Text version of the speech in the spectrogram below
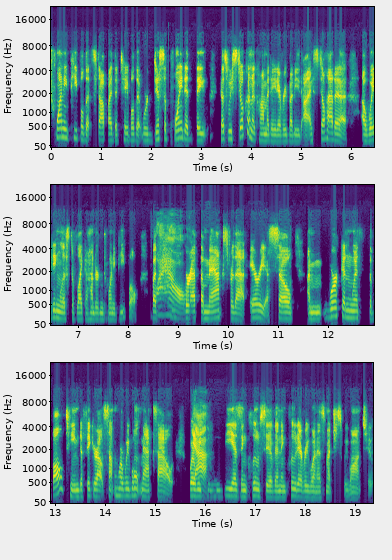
20 people that stopped by the table that were disappointed they because we still couldn't accommodate everybody i still had a, a waiting list of like 120 people but wow. we're at the max for that area so i'm working with the ball team to figure out something where we won't max out where Yeah. we can be as inclusive and include everyone as much as we want to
